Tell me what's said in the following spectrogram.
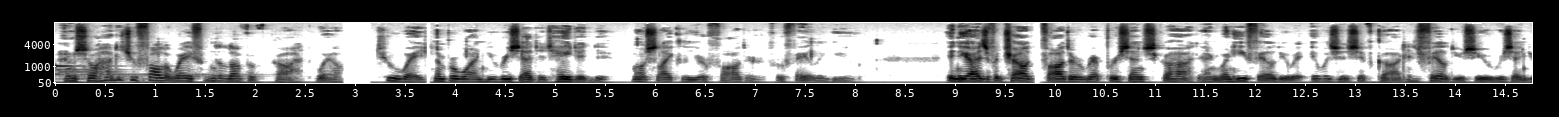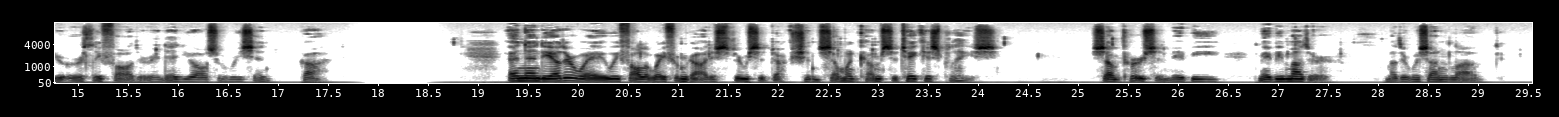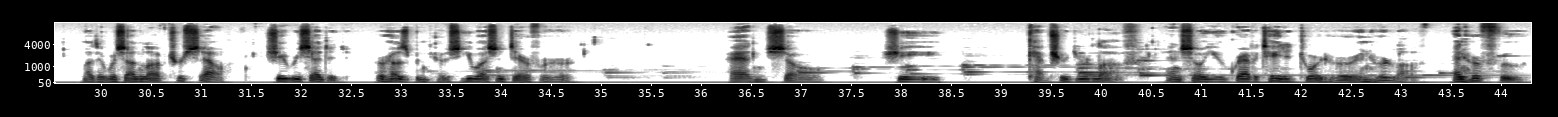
And so, how did you fall away from the love of God? Well, two ways. Number one, you resented, hated, most likely your father for failing you. In the eyes of a child, father represents God, and when he failed you, it was as if God had failed you, so you resent your earthly father, and then you also resent God. And then the other way we fall away from God is through seduction. Someone comes to take his place. Some person, maybe, maybe mother. Mother was unloved. Mother was unloved herself. She resented her husband because he wasn't there for her. And so she captured your love. And so you gravitated toward her and her love and her food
